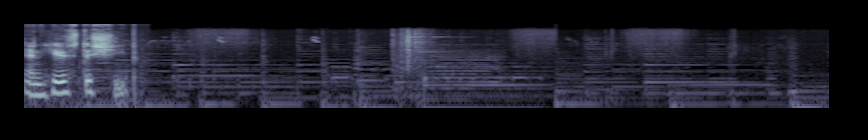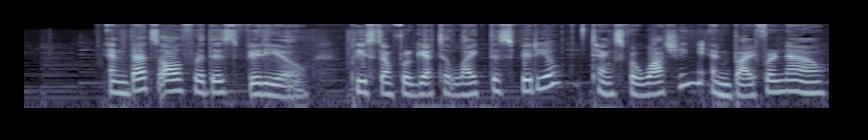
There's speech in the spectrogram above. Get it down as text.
And here's the sheep. And that's all for this video. Please don't forget to like this video. Thanks for watching and bye for now.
